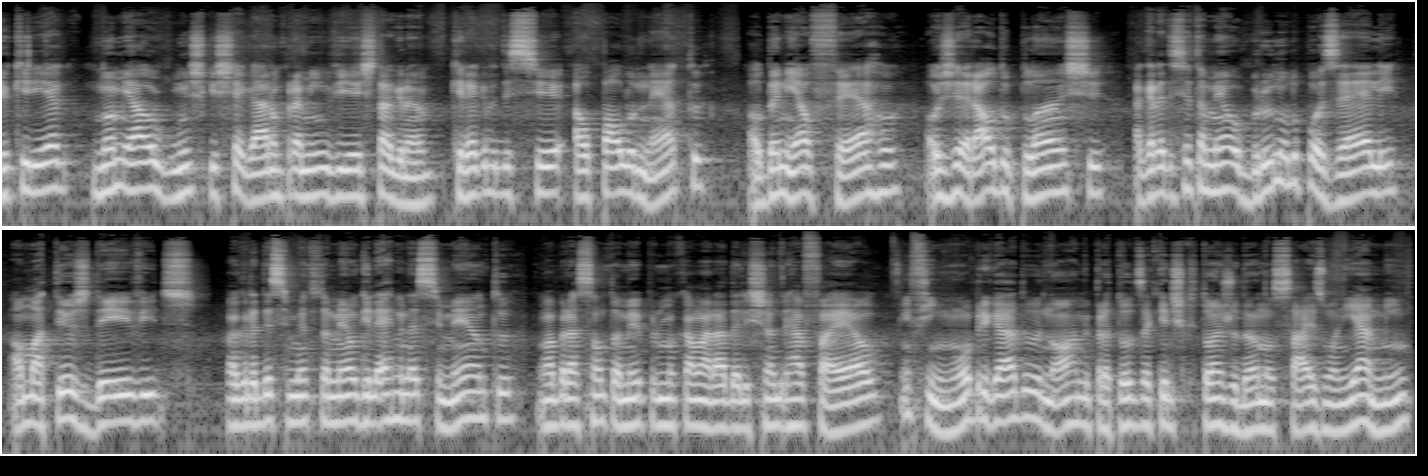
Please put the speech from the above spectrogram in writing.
Eu queria nomear alguns que chegaram para mim via Instagram. Queria agradecer ao Paulo Neto, ao Daniel Ferro, ao Geraldo Planche, agradecer também ao Bruno Lupozelli, ao Matheus Davids, um agradecimento também ao Guilherme Nascimento, um abração também para o meu camarada Alexandre Rafael. Enfim, um obrigado enorme para todos aqueles que estão ajudando o Size One e a mim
